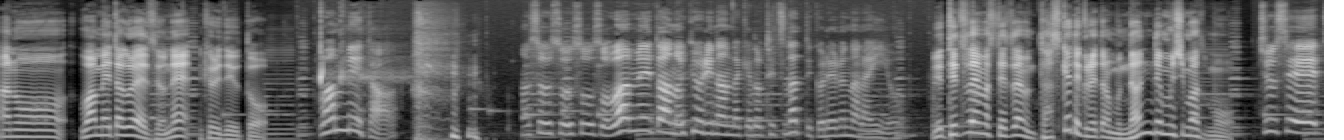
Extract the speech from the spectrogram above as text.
あのー、1メーターぐらいですよね距離で言うと。ワンメーター？あそうそうそうそう。ワンメーターの距離なんだけど手伝ってくれるならいいよ。いや手伝います手伝います。助けてくれたらもう何でもしますも忠誠誓う？う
